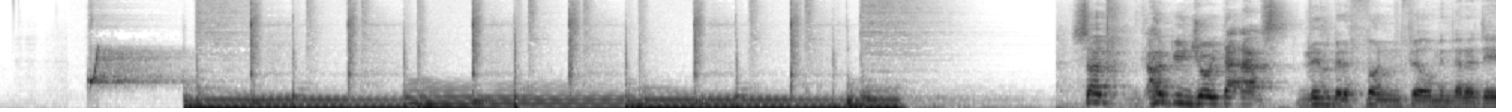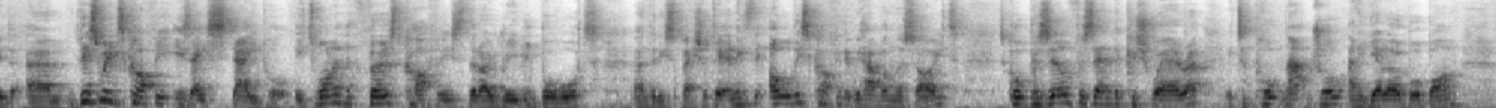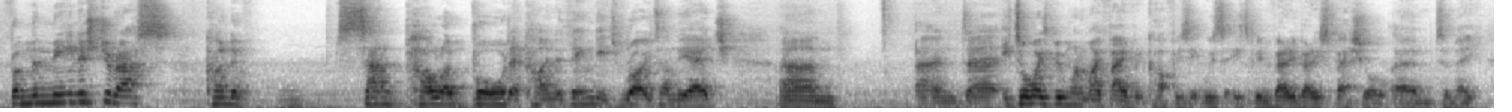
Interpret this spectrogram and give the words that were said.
So I hope you enjoyed that. That's a little bit of fun filming that I did. Um, this week's coffee is a staple. It's one of the first coffees that I really bought uh, that is specialty, and it's the oldest coffee that we have on the site. It's called Brazil Fazenda Cachoeira. It's a pulp natural and a yellow bourbon from the Minas Gerais kind of San Paulo border kind of thing. It's right on the edge. Um, and uh, it's always been one of my favourite coffees. It was. It's been very, very special um, to me.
